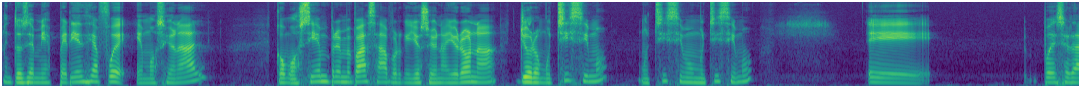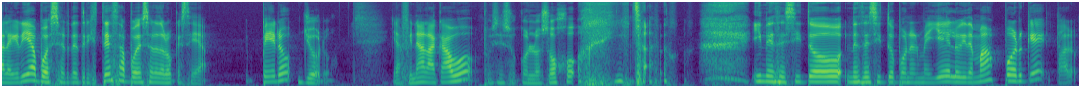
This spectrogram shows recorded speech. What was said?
Entonces mi experiencia fue emocional, como siempre me pasa, porque yo soy una llorona, lloro muchísimo, muchísimo, muchísimo. Eh, puede ser de alegría, puede ser de tristeza, puede ser de lo que sea, pero lloro. Y al final acabo, pues eso, con los ojos hinchados. Y necesito, necesito ponerme hielo y demás porque, claro,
